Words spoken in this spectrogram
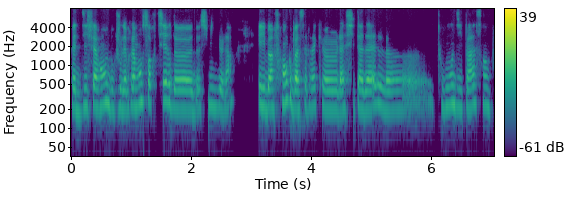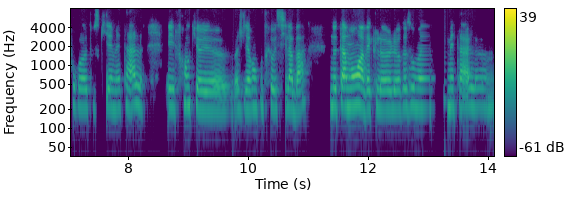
fait différents. Donc, je voulais vraiment sortir de, ce milieu-là. Et ben Franck, bah, c'est vrai que la citadelle, tout le monde y passe hein, pour tout ce qui est métal. Et Franck, bah, je l'ai rencontré aussi là-bas, notamment avec le, le réseau métal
